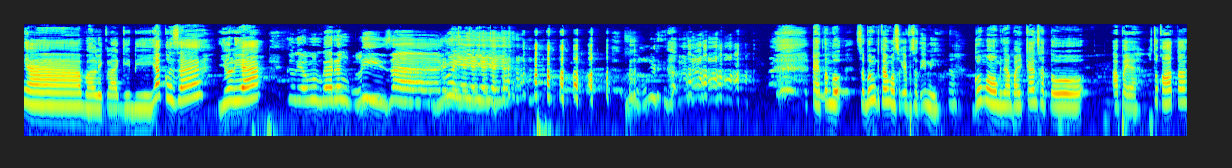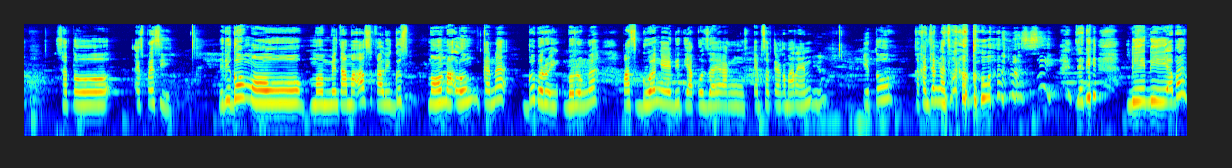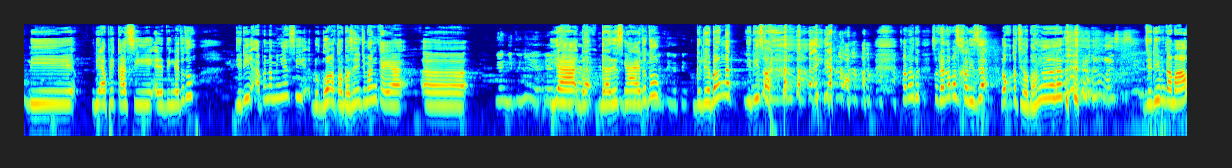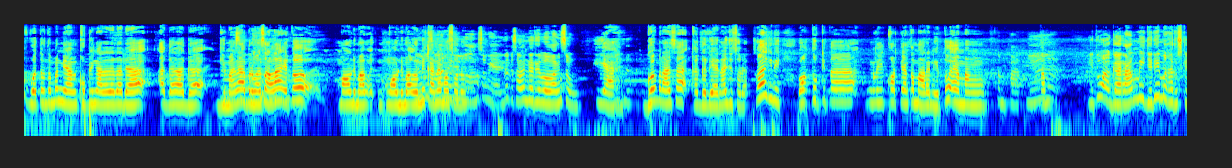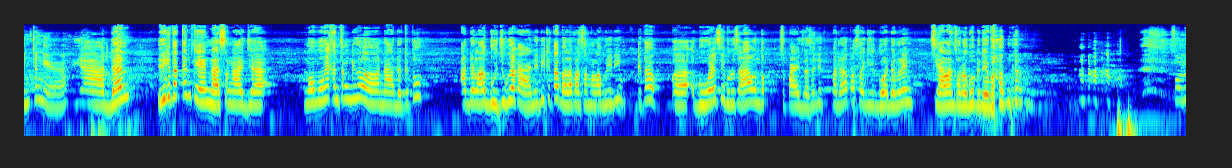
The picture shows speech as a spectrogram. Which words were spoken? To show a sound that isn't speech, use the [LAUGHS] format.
semuanya, balik lagi di Yakuza, Yulia. Kuliah bareng Liza. Gue ya ya ya ya ya. [LAUGHS] Eh tunggu, sebelum kita masuk episode ini, gue mau menyampaikan satu apa ya, satu kata, satu ekspresi. Jadi gue mau meminta maaf sekaligus mohon maklum karena gue baru baru ngeh pas gue ngedit Yakuza yang episode yang kemarin itu kekencangan [LAUGHS] suara gue. jadi di di apa di di aplikasi editingnya itu tuh jadi apa namanya sih? Duh, gue gak tau bahasanya cuman kayak eh Yang gitunya ya. yang ya ga- garisnya itu tuh gede banget jadi suara iya. suara [LAUGHS] gue sedangkan pas Kaliza lo kok kecil banget [LAUGHS] jadi minta maaf buat temen-temen yang kuping ada-ada agak-agak gimana bermasalah itu mau dimal mau dimaklumi karena kesalahan emang dari suara lo langsung ya. Itu kesalahan dari lo langsung. iya gue merasa kegedean aja saudara soalnya gini waktu kita nge-record yang kemarin itu emang Tempatnya itu agak rame jadi emang harus kenceng ya. Iya dan jadi kita kan kayak nggak sengaja ngomongnya kenceng gitu loh. Nah udah gitu ada lagu juga kan. Jadi kita balapan sama lagu jadi kita eh, gue sih berusaha untuk supaya jelas aja. Padahal pas lagi gue dengerin sialan suara gue gede banget. [LAUGHS]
